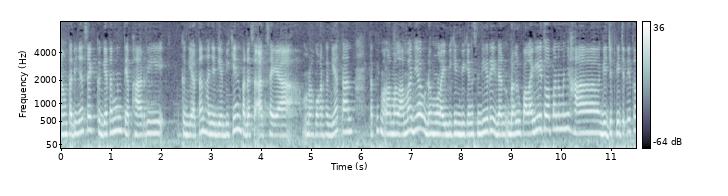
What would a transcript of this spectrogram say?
yang tadinya saya kegiatan kan tiap hari kegiatan hanya dia bikin pada saat saya melakukan kegiatan tapi lama-lama dia udah mulai bikin-bikin sendiri dan udah lupa lagi itu apa namanya gadget-gadget itu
